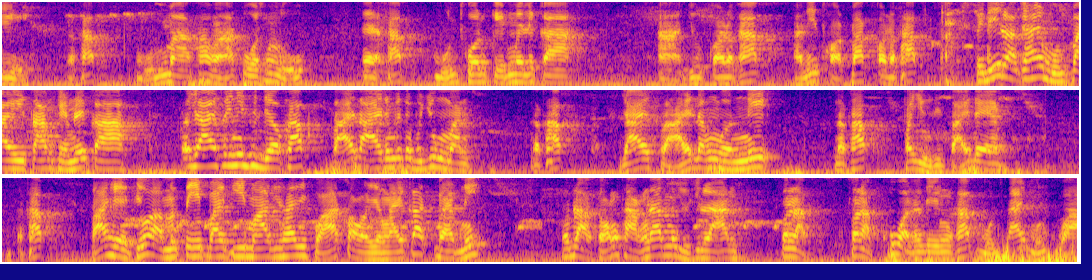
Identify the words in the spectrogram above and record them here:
นี่นะครับ หมุนมาเข้าหาตัวช่างหนูนี่นะครับ หมุนทวนเข็มนาฬิกา อ่าหยุดก่อนนะครับ อันนี้ถอดปลั๊กก่อนนะครับทีนี้เราจะให้หมุนไปตามเข็มนาฬิกาก็ย้ายเส้นนี้เส้นเดียวครับ สายลายนี่ไม่ต้องไปยุ่งมันนะครับ ย้ายสายน้ำเงินนี้นะครับไปอยู่ที่สายแดงนะครับสาเหตุที่ว่ามันตีไปตีมาที่ซ้ายที่ขวาต่ออยังไงก็แบบนี้สำหรับสองถังนั้นมันอยู่ที่ลานสลับสลับขั้วนั่นเองครับหมุนซ้ายหมุนขวา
